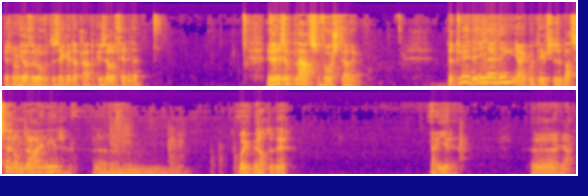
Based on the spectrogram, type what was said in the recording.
er is nog heel veel over te zeggen, dat laat ik u zelf vinden. Dus er is een plaatsvoorstelling. De tweede inleiding, ja, ik moet even de bladzijde omdraaien hier. Um, oei, ik ben al te ver. Ja, hier. Uh, ja.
